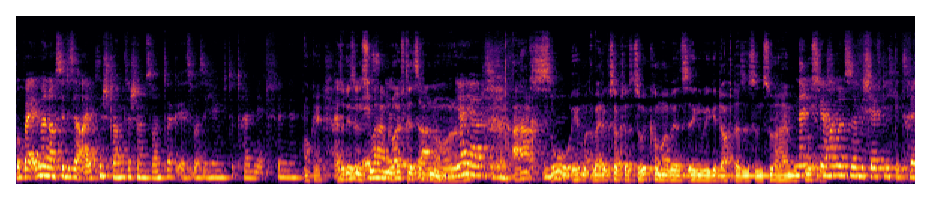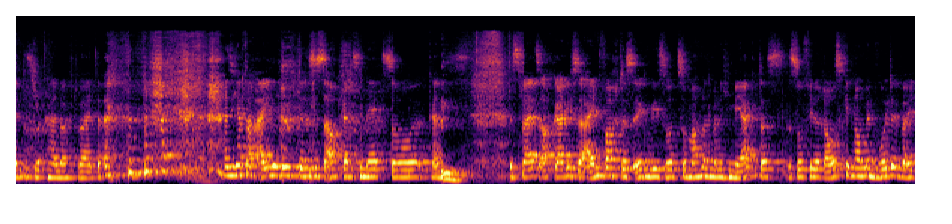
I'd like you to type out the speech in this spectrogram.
Wobei immer noch so dieser alten Stammtisch am Sonntag ist, was ich eigentlich total nett finde. Okay. Also die das in Surheim läuft jetzt auch noch, oder? Ja, ja. Ach so, eben, weil du gesagt hast, zurückkommen, habe ich jetzt irgendwie gedacht, dass es in Surheim Nein, Schluss wir ist. haben uns nur geschäftlich getrennt, das Lokal läuft weiter. also ich habe es auch eingerichtet, das ist auch ganz nett, so ganz. Es war jetzt auch gar nicht so einfach, das irgendwie so zu machen, dass man nicht merkt, dass so viel rausgenommen wurde, weil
